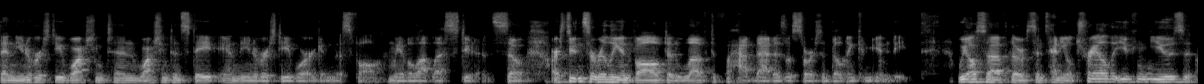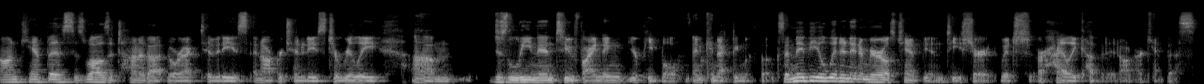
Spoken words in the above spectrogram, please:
than the University of Washington, Washington State, and the University of Oregon this fall. And we have a lot less students. So our students are really involved and love to have that as a source of building community. We also have the Centennial Trail that you can use on campus, as well as a ton of outdoor activities and opportunities to really um, just lean into finding your people and connecting with folks. And maybe you'll win an Intramurals Champion t-shirt, which are highly coveted on our campus.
